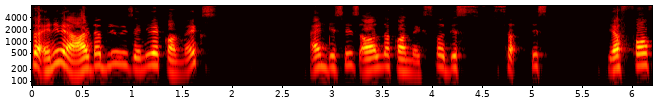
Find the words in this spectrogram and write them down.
So, anyway Rw is anyway convex and this is all the convex. So, this, this f of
